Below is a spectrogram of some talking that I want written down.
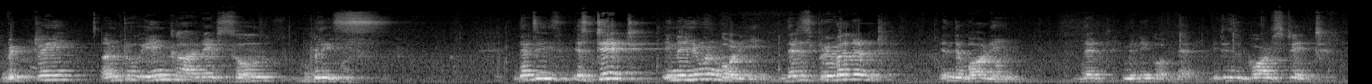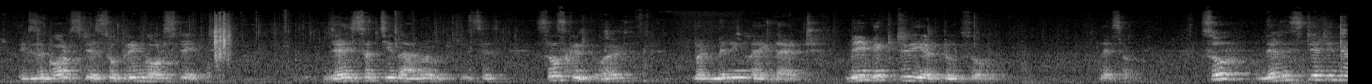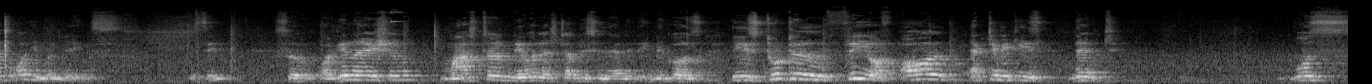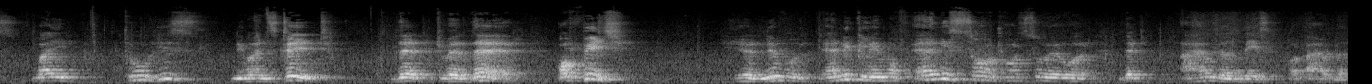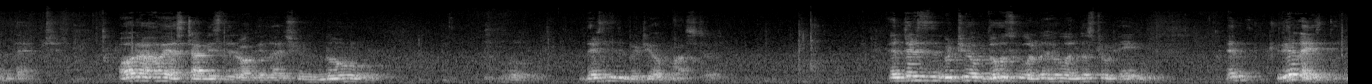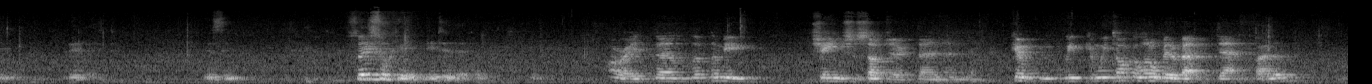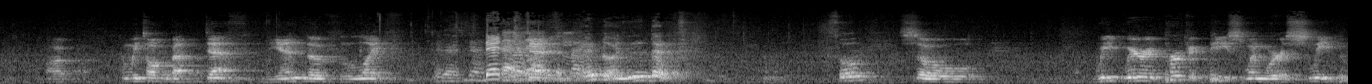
Victory unto incarnate soul bliss. That is a state in a human body that is prevalent in the body. That meaning of that. It is a God state. It is a God state, supreme God state. Jai Satchidanand. It's a Sanskrit word, but meaning like that. Be victory unto soul. That's all. So there is state in all human beings. You see? So organization, master never establishes anything because he is total free of all activities that was by through his divine state that were there, of which he had never any claim of any sort whatsoever that I have done this or I have done that. Or how established the organization. No. no. That is the beauty of Master. And that is the beauty of those who have understood him and realized him. Realized. You see? So it's okay. It is that. All right, let, let me change the subject then. And can we, can we talk a little bit about death? Pardon? Uh, Can we talk about death, the end of life? Dead. Death. I know, I did that. So, So we, we're at perfect peace when we're asleep.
